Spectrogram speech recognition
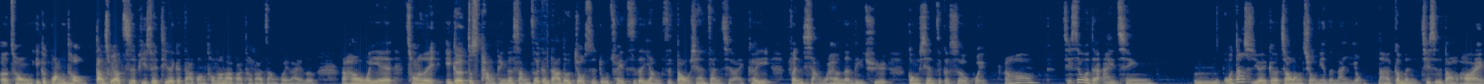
呃，从一个光头，当初要植皮，所以剃了一个大光头，慢慢把头发长回来了。然后我也从了一个就是躺平的伤者，跟大家都九十度垂直的样子，到我现在站起来可以分享，我还有能力去贡献这个社会。然后，其实我的爱情，嗯，我当时有一个交往九年的男友，那根本其实到后来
